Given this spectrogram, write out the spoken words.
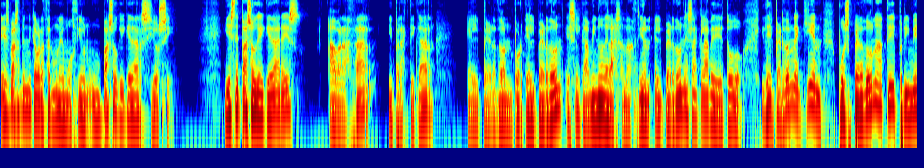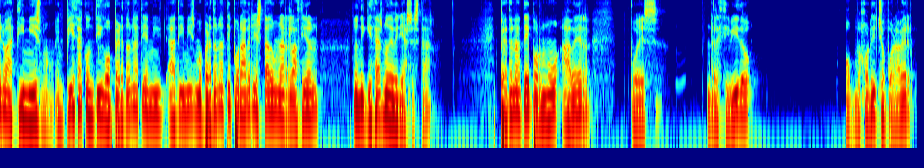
es vas a tener que abrazar una emoción, un paso que hay que dar sí o sí. Y ese paso que hay que dar es abrazar y practicar el perdón, porque el perdón es el camino de la sanación, el perdón es la clave de todo. ¿Y del perdón a quién? Pues perdónate primero a ti mismo, empieza contigo, perdónate a, a ti mismo, perdónate por haber estado en una relación donde quizás no deberías estar. Perdónate por no haber, pues, recibido, o mejor dicho, por haber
